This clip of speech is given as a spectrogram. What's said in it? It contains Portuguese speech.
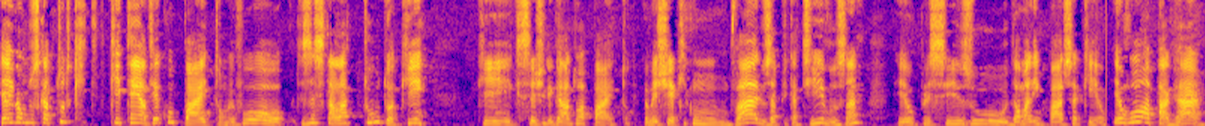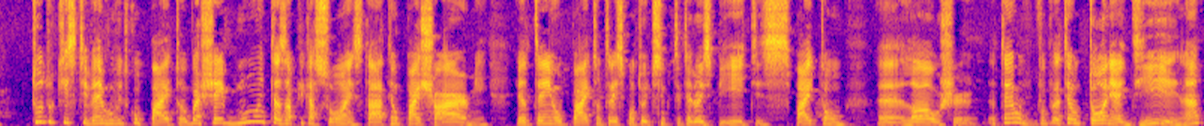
E aí vamos buscar tudo que, que tem a ver com Python. Eu vou desinstalar tudo aqui que, que seja ligado a Python. Eu mexi aqui com vários aplicativos, né? Eu preciso dar uma limpada aqui. Eu vou apagar tudo que estiver envolvido com Python. Eu baixei muitas aplicações, tá? Tem o PyCharm, eu tenho o Python 3.85 32 bits, Python é, Launcher, eu tenho, eu tenho Tony ID, né?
